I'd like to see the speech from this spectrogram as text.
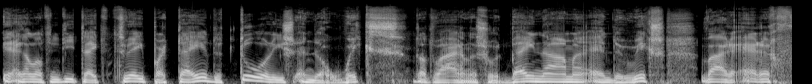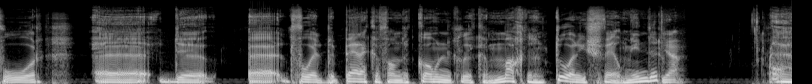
Engeland in die tijd twee partijen, de Tories en de Whigs. Dat waren een soort bijnamen. En de Whigs waren erg voor, eh, de, eh, voor het beperken van de koninklijke macht. En de Tories veel minder. ja. Eh,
